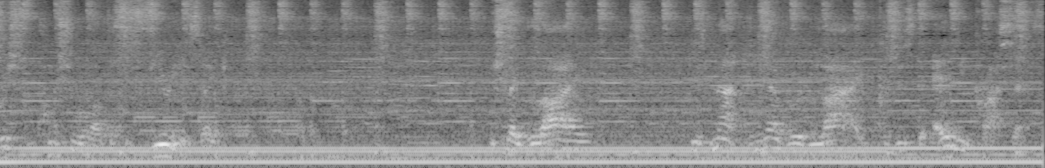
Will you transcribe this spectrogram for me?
crucial, about this. It's serious. Like it's like lie is not never lie because it's the editing process.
